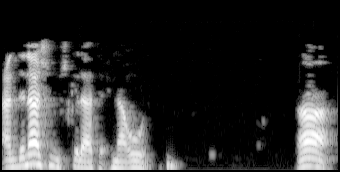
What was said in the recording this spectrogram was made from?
عندناش مشكلات إحنا أقول آه.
